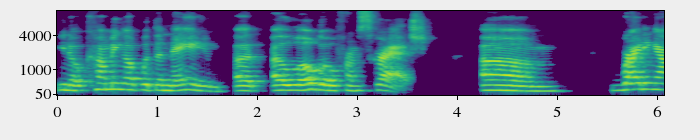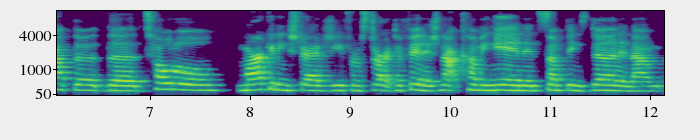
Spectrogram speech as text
you know, coming up with a name, a, a logo from scratch, um, writing out the the total marketing strategy from start to finish, not coming in and something's done and I'm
